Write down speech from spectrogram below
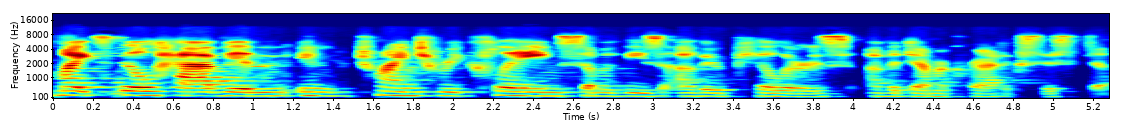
might still have in in trying to reclaim some of these other pillars of a democratic system.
